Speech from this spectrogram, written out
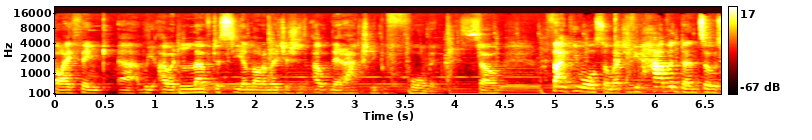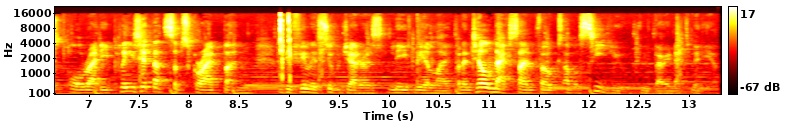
but I think uh, we, I would love to see a lot of magicians out there actually performing this. So thank you all so much. If you haven't done so already, please hit that subscribe button. If you're feeling super generous, leave me a like. But until next time, folks, I will see you in the very next video.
